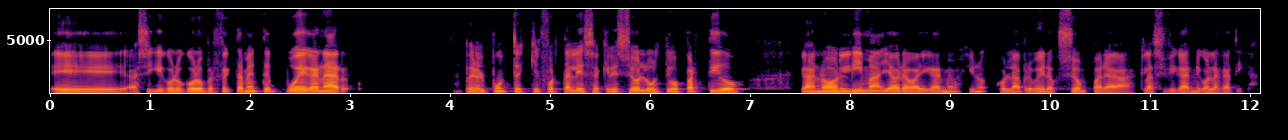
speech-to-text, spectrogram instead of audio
eh, así que Colo Colo perfectamente puede ganar, pero el punto es que el Fortaleza creció en los últimos partidos, ganó en Lima y ahora va a llegar, me imagino, con la primera opción para clasificar Nicolás Gatica.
